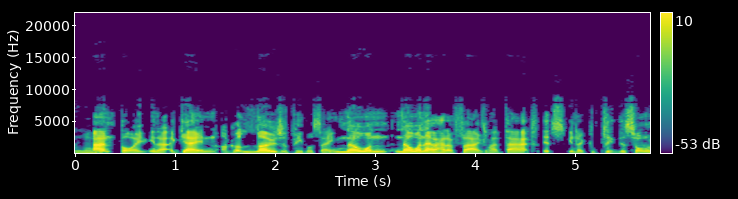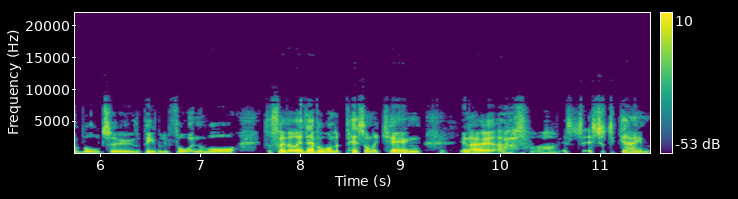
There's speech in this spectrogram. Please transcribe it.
Yeah. And boy, you know, again, I've got loads of people saying no one, no one ever had a flag like that. It's you know completely dishonourable to the people who fought in the war to say that they'd ever want to piss on a king. You know, thought, oh, it's it's just a game.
